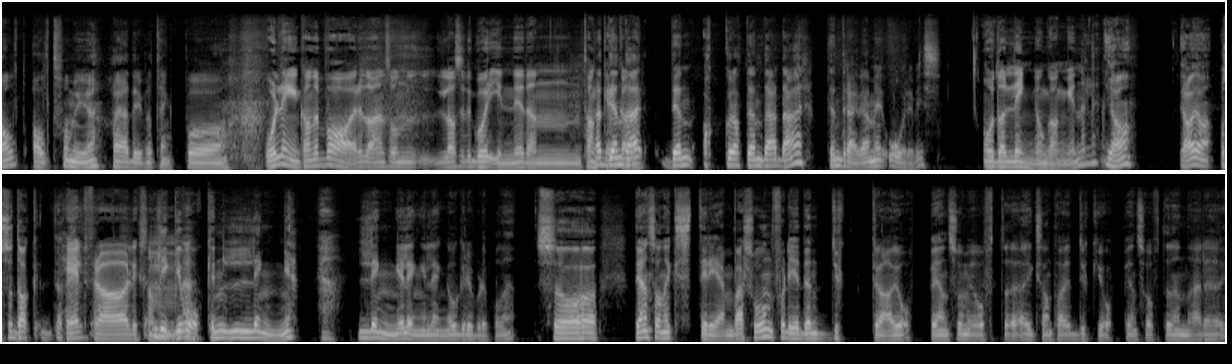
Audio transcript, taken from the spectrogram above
alt, altfor mye har jeg drevet og tenkt på. Hvor lenge kan det vare da en sånn La oss si det går inn i den tankerekka den der. der, den, akkurat den der der, den dreiv jeg med i årevis. Og da lenge om gangen, eller? Ja. Ja, ja. Altså, da, da Helt fra liksom Ligge våken lenge. Ja. Lenge, lenge, lenge og gruble på det. Så det er en sånn ekstremversjon, fordi den dukka jo opp igjen så mye ofte. Ikke sant? Dukker jo opp igjen så ofte, den der eh,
